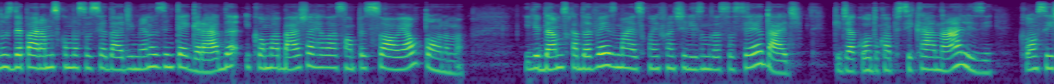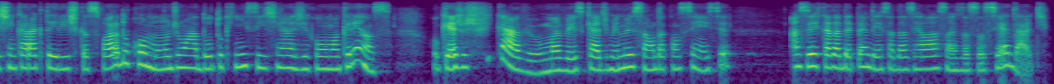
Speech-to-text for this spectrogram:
nos deparamos com uma sociedade menos integrada e com uma baixa relação pessoal e autônoma, e lidamos cada vez mais com o infantilismo da sociedade, que, de acordo com a psicanálise, consiste em características fora do comum de um adulto que insiste em agir como uma criança, o que é justificável, uma vez que há diminuição da consciência acerca da dependência das relações da sociedade.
